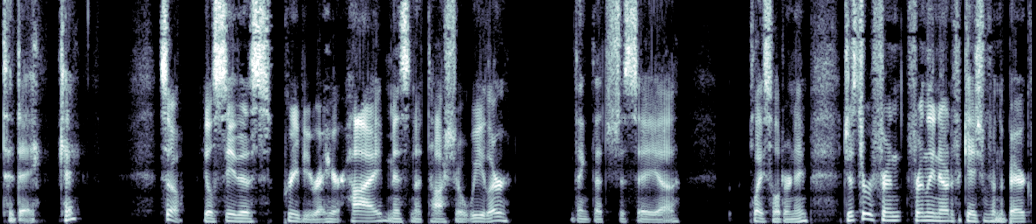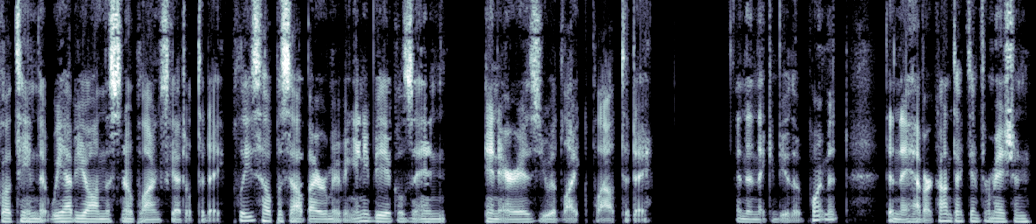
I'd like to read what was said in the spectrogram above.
today. Okay. So you'll see this preview right here. Hi, Miss Natasha Wheeler. I think that's just a uh, placeholder name. Just a friendly notification from the Bear Claw team that we have you on the snow plowing schedule today. Please help us out by removing any vehicles in in areas you would like plowed today. And then they can view the appointment. Then they have our contact information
